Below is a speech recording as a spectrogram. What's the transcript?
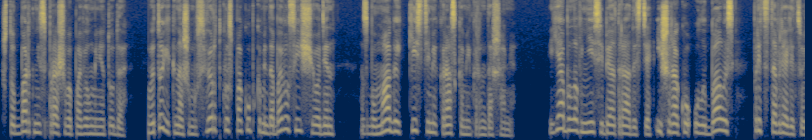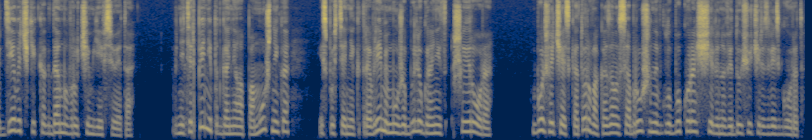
что Барт, не спрашивая, повел меня туда. В итоге к нашему свертку с покупками добавился еще один, с бумагой, кистями, красками и карандашами. Я была вне себя от радости и широко улыбалась, представляя лицо девочки, когда мы вручим ей все это. В нетерпении подгоняла помощника, и спустя некоторое время мы уже были у границ Шейрора, большая часть которого оказалась обрушенной в глубокую расщелину, ведущую через весь город.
